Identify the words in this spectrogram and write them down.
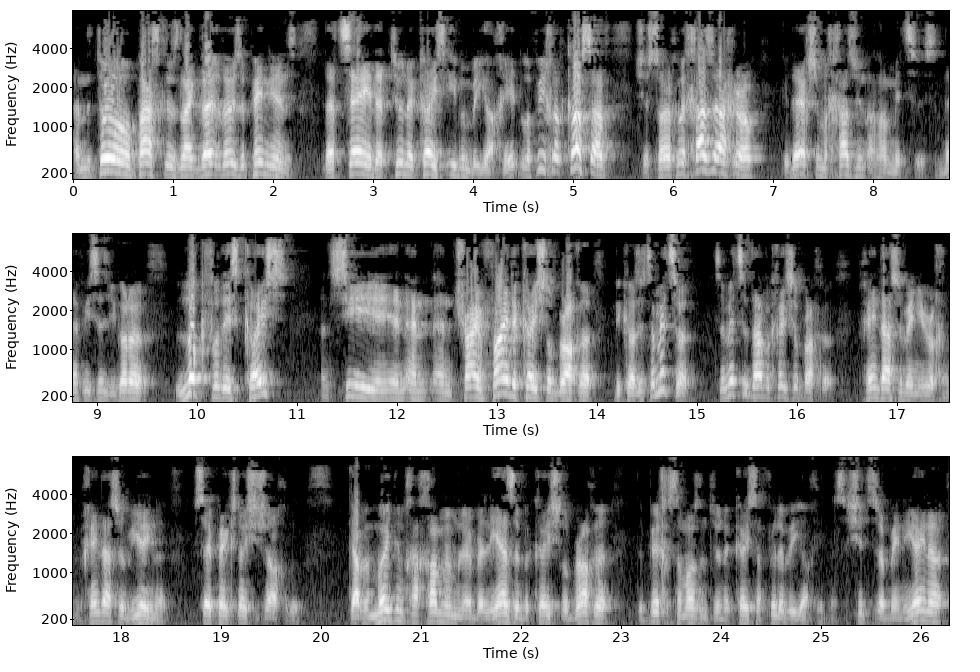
And the two pastors like those opinions that say that Tuna Kais even B'Yachid, Leficha Kosav, Shesorach Lechaz Acharov, Kedech Shemachazin Aha Mitzvahs. And therefore he says you've got to look for this Kais and see and, and, and try and find a Kaishal Bracha because it's a mitzvah. It's a mitzvah to have a Kaishal Bracha. Chen Dasu Ben Yeruchim, Chen Dasu B'Yena, Say Pek Shachlu. Gab moidim chachamim le Beliezer b'keish bracha the bichas hamazon to nekeish afila b'yachid. That's a shittis Rabbeinu Yonah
